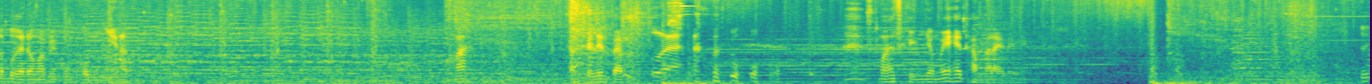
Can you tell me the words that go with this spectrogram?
ระเบิดออกมาเป็นกลมๆอย่างนี้นะมาตั้งใจเล่นแป๊บมาถึงยังไม่ให้ทำอะไรเลยเอ้ย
